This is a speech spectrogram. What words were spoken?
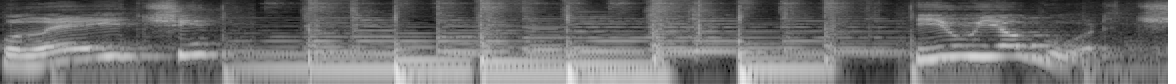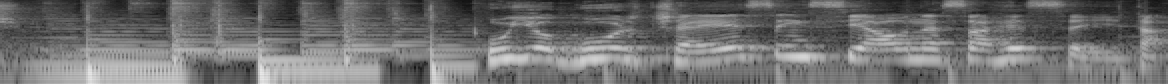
o leite e o iogurte. O iogurte é essencial nessa receita.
